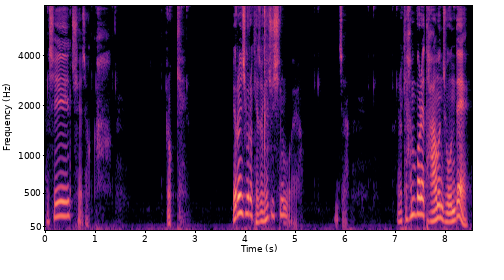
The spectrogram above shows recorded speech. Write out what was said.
다시 최적화. 이렇게 이런 식으로 계속 해주시는 거예요. 자, 이렇게 한 번에 다 하면 좋은데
